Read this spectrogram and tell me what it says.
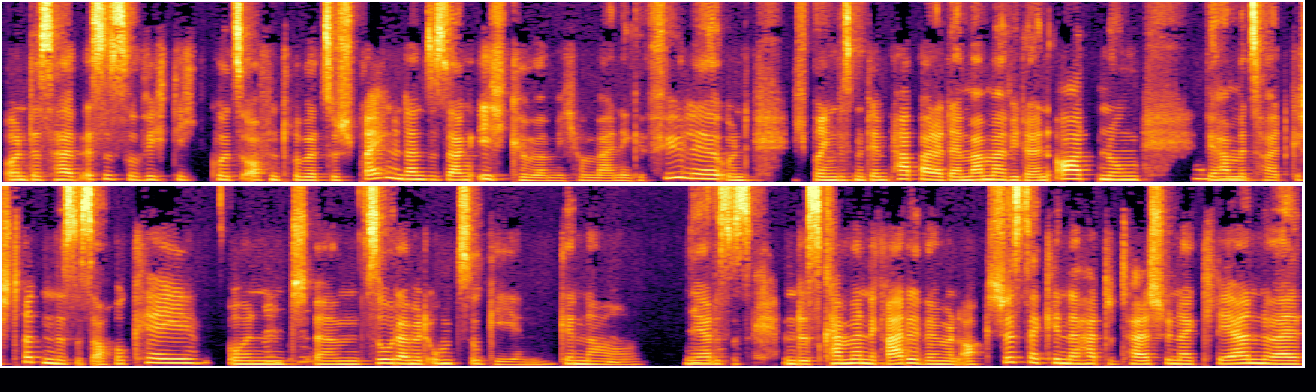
Und deshalb ist es so wichtig, kurz offen drüber zu sprechen und dann zu sagen, ich kümmere mich um meine Gefühle und ich bringe das mit dem Papa oder der Mama wieder in Ordnung. Wir haben jetzt heute gestritten, das ist auch okay. Und ähm, so damit umzugehen. Genau. Ja, das ist, und das kann man gerade, wenn man auch Geschwisterkinder hat, total schön erklären, weil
